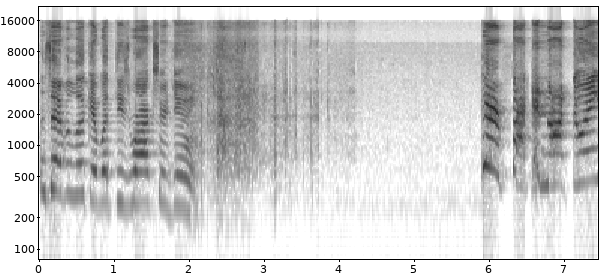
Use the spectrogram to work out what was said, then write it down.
Let's have a look at what these rocks are doing. They're fucking not doing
